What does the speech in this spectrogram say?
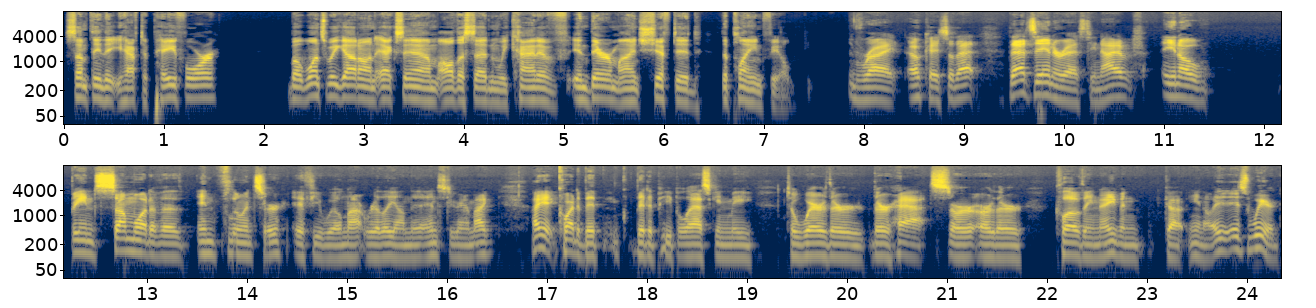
something that you have to pay for. But once we got on XM, all of a sudden we kind of, in their mind, shifted the playing field. Right. Okay. So that that's interesting. I've you know, being somewhat of an influencer, if you will, not really on the Instagram. I I get quite a bit bit of people asking me to wear their their hats or, or their clothing. I even got you know it, it's weird.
